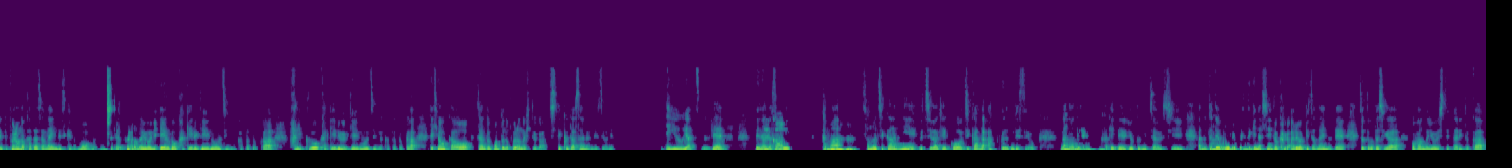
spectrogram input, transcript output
えっと、プロの方じゃないんですけども、例えばプロのように英語を書ける芸能人の方とか、俳句を書ける芸能人の方とか、で、評価をちゃんと本当のプロの人がしてくださるんですよね。っていうやつで、で、なんかそたま、その時間にうちは結構時間が空くんですよ。なので、かけてよく見ちゃうし、あの、例えば暴力的なシーンとかがあるわけじゃないので、ちょっと私がご飯の用意してたりとか、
